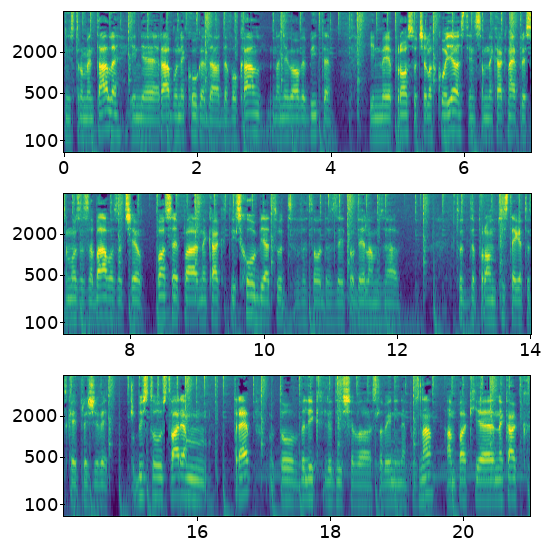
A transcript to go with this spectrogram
instrumentale in je rabo nekoga, da, da vokal na njegove bite. In me je prosil, če lahko jaz, in sem nekako najprej samo za zabavo začel, pa se je pa nekako iz hobija tudi v to, da zdaj to delam za tudi da pravim iz tega tudi kaj preživeti. V bistvu ustvarjam trap, to veliko ljudi še v Sloveniji ne pozna, ampak je nekako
